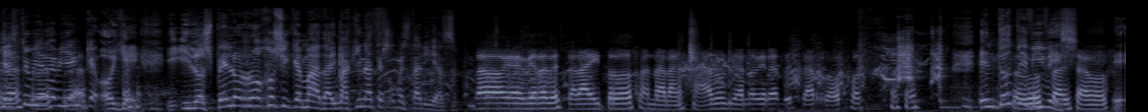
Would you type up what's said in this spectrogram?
Ya estuviera bien que... Oye, y, y los pelos rojos y quemada, imagínate cómo estarías. No, ya hubieran de estar ahí todos anaranjados, ya no hubieran de estar rojos. ¿En dónde Todos vives? Eh,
